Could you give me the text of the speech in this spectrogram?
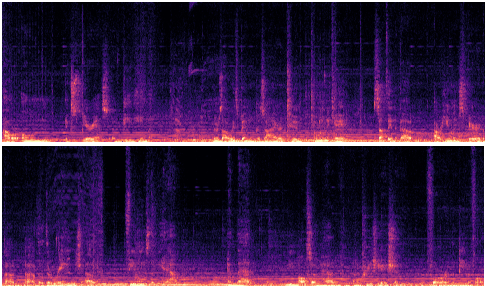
Our own experience of being human. There's always been a desire to communicate something about our human spirit, about uh, the, the range of feelings that we have. And that we also have an appreciation for the beautiful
